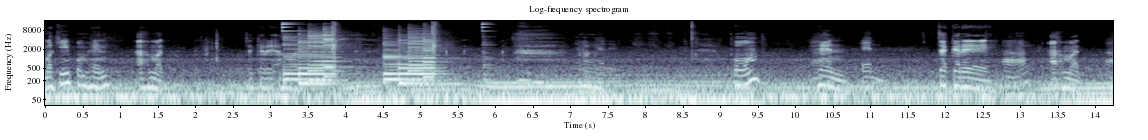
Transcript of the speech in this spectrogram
มื่อกี้ผมเห็นอัลมัดจักรเรอัลมัด รเรอ่าอัลมัดอ่า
